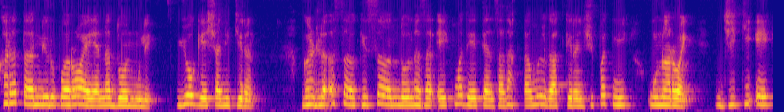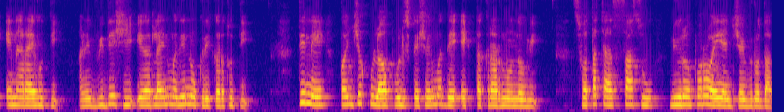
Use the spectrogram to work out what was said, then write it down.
खरं तर निरुपा रॉय यांना दोन मुले योगेश आणि किरण. घडलं असं की सन दोन हजार एकमध्ये त्यांचा धाकटा मुलगा किरणची पत्नी उना रॉय जी की एक एन आर आय होती आणि विदेशी एअरलाईनमध्ये नोकरी करत होती. तिने पंचकुला पोलीस स्टेशनमध्ये एक तक्रार नोंदवली. स्वतःच्या सासू निरुपा रॉय यांच्या विरोधात.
